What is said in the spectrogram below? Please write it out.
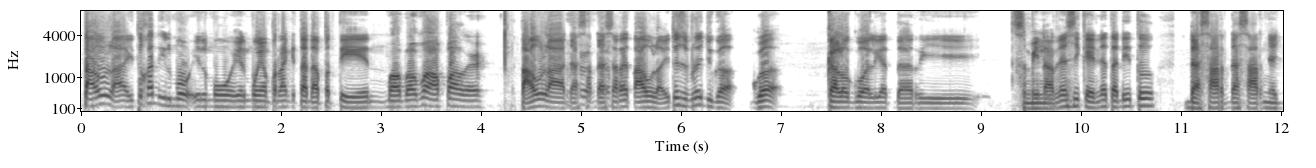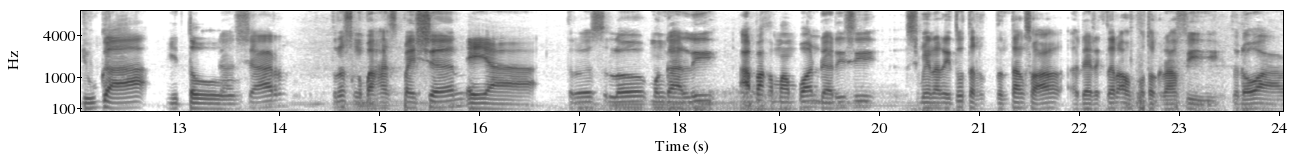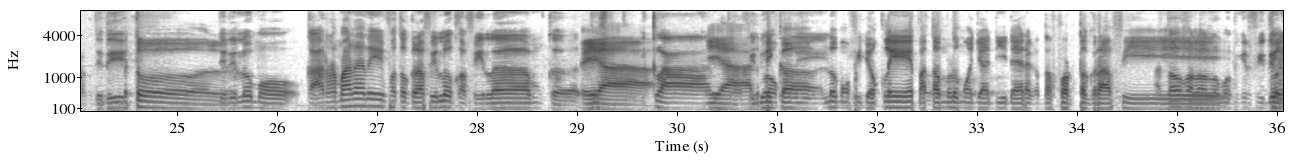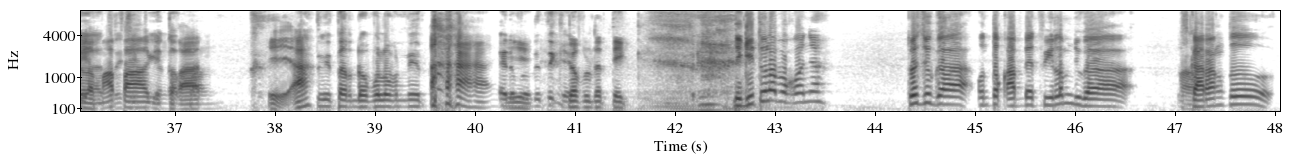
tahu lah itu kan ilmu ilmu ilmu yang pernah kita dapetin Mama mah apa le? Tahu lah dasar dasarnya tahu lah itu sebenarnya juga gua kalau gua lihat dari seminarnya sih kayaknya tadi itu dasar dasarnya juga gitu Dasar. Terus ngebahas passion. iya Terus lu menggali apa kemampuan dari si seminar itu ter- tentang soal uh, director of photography itu doang. Jadi betul Jadi lu mau ke arah mana nih fotografi lu ke film, ke Iya. iklan, Iya, ke lebih ke klip. lu mau video klip atau lu mau jadi director fotografi atau kalau lu mau bikin video film ya apa 3GP yang gitu kan. Iya. Twitter 20 menit, eh 20 Iya, detik ya. 20 detik. ya gitulah pokoknya. Terus juga untuk update film juga Ah. sekarang tuh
